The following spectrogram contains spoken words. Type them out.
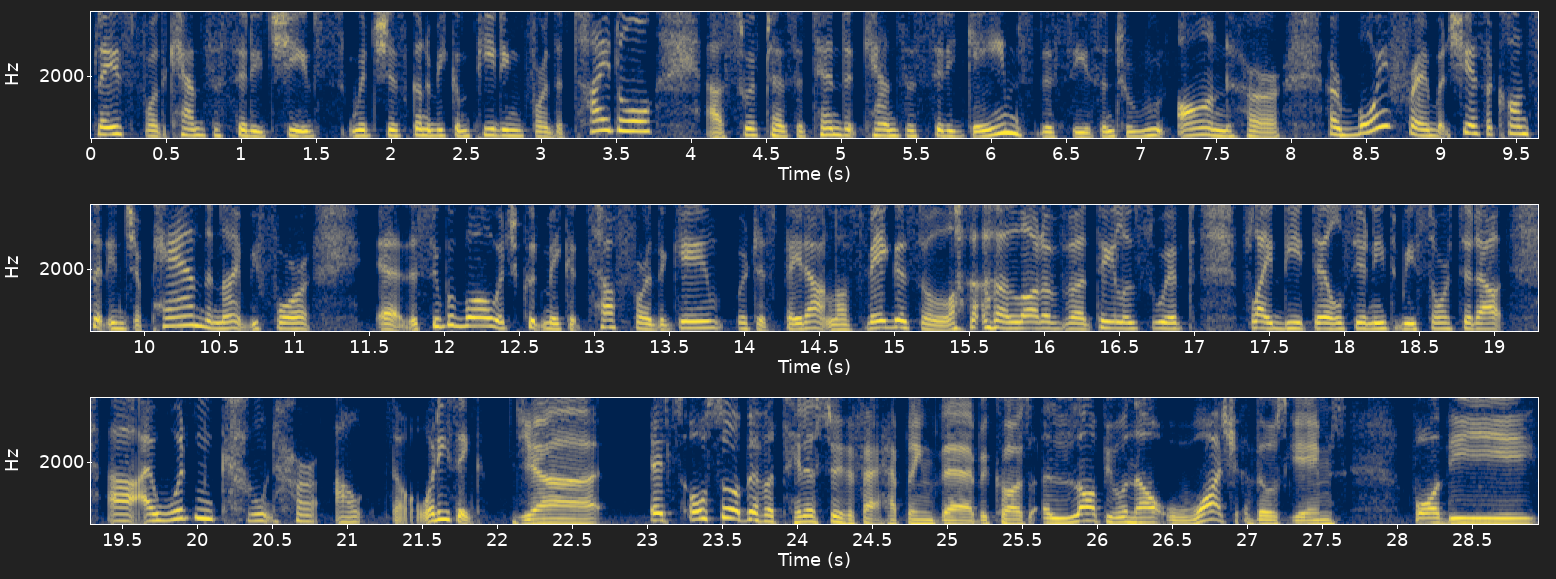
plays for the Kansas City Chiefs, which is going to be competing for the title. Uh, Swift has attended Kansas City games this season to root on her, her boyfriend, but she has a concert in Japan the night before uh, the Super Bowl, which could make it tough for the game, which is played out in Las Vegas. So a lot of uh, Taylor Swift flight details here need to be sorted out. Uh, I wouldn't count her out, though. What do you think? Yeah, it's also a bit of a Taylor Swift effect happening there because a lot of people now watch those games for the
